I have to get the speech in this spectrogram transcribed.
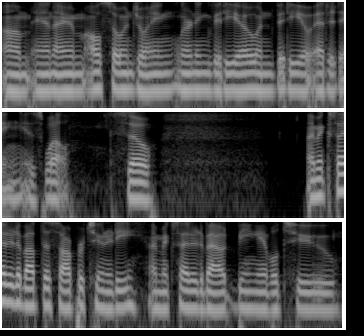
Um, and I am also enjoying learning video and video editing as well. So I'm excited about this opportunity. I'm excited about being able to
